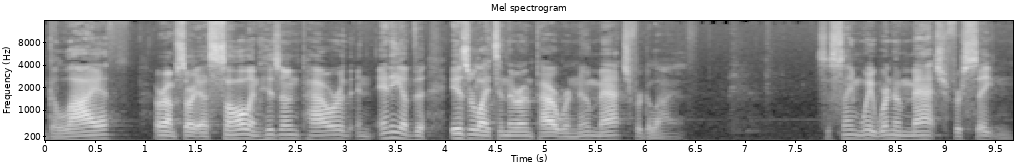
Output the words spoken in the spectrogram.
Goliath, or I'm sorry, uh, Saul in his own power, and any of the Israelites in their own power were no match for Goliath. It's the same way. We're no match for Satan.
